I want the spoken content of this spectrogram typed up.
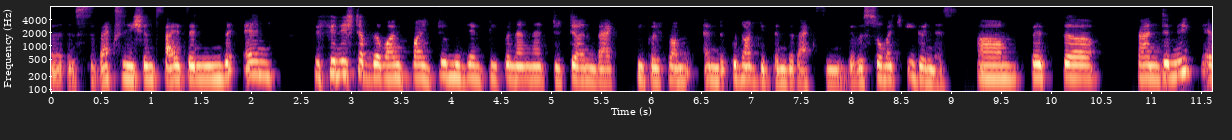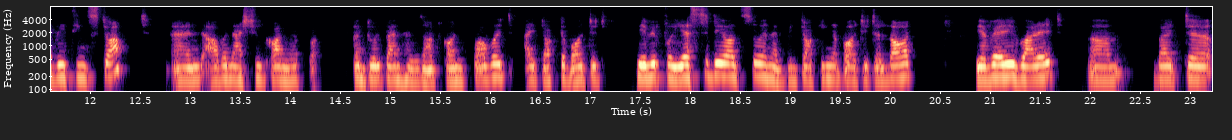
uh, vaccination sites. And in the end, we finished up the 1.2 million people and had to turn back people from and could not give them the vaccine. There was so much eagerness. Um, with the pandemic, everything stopped, and our national control plan has not gone forward. I talked about it day before yesterday also, and I've been talking about it a lot. We are very worried. Um, but uh,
